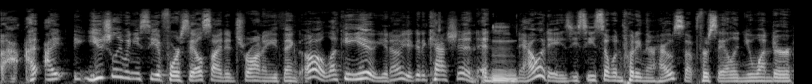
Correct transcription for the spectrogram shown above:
I, I, usually when you see a for sale sign in Toronto, you think, "Oh, lucky you! You know, you're going to cash in." And mm. nowadays, you see someone putting their house up for sale, and you wonder,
